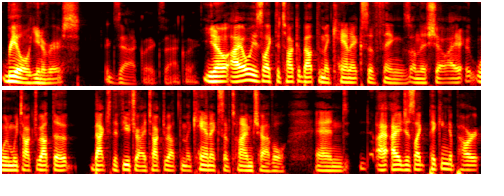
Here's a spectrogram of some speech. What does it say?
real universe. Exactly, exactly. You know, I always like to talk about the mechanics of things on this show. I when we talked about the Back to the Future, I talked about the mechanics of time travel, and I, I just like picking apart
